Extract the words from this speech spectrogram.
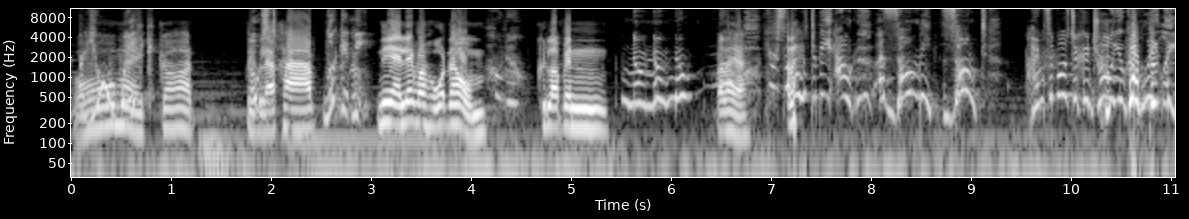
โอ้ Are you my awake? god ตื่นแล้วครับ Look at me. นี่ไงเรียกว่าโฮสต์นะผม Oh no. คือเราเป็น No, no, no. อะไรอะ You're อะไร supposed to be out. A zombie. Zonked. I'm supposed to control you completely.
